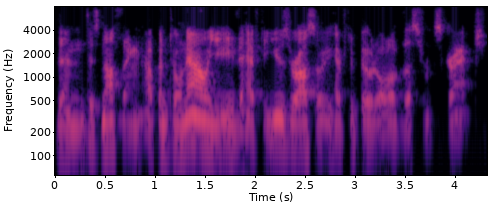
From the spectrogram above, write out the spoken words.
then there's nothing. Up until now, you either have to use ROS or you have to build all of this from scratch.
